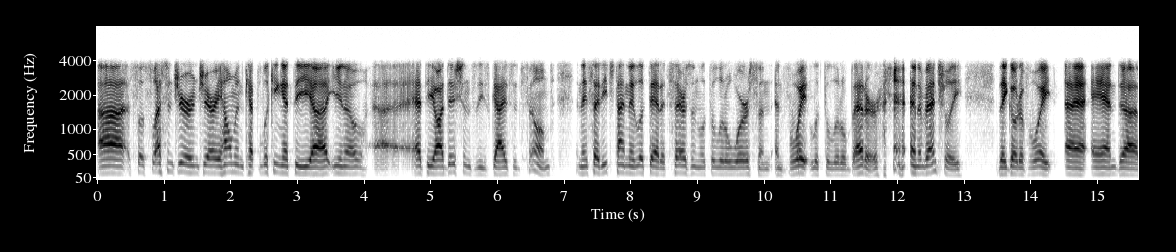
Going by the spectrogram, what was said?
Uh, so Schlesinger and Jerry Hellman kept looking at the, uh, you know, uh, at the auditions these guys had filmed, and they said each time they looked at it, Sarrazin looked a little worse, and and Voight looked a little better, and eventually, they go to Voight, uh, and uh,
